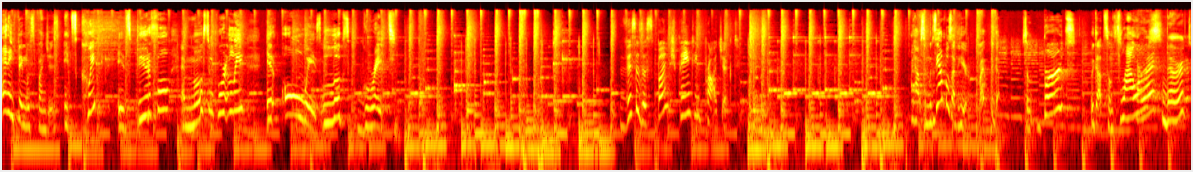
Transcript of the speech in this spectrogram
anything with sponges. It's quick, it's beautiful, and most importantly, it always looks great. This is a sponge painting project. We have some examples up here, right? We got some birds, we got some flowers, Bird birds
